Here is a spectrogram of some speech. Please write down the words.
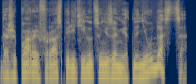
даже парой фраз перекинуться незаметно не удастся».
